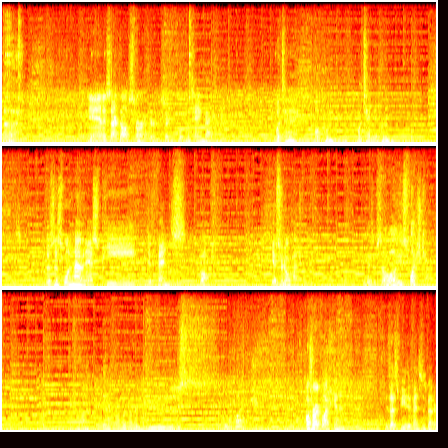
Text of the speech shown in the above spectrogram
Ugh. And I sacked off Staraptor, so I can put Metang back in there. Matang, Mapun, Matang Yapun. Does this one have an SP defense buff? Yes or no, Patrick? Because if so, I'll use Flash Cannon. If not, then I probably better use... Flash? I'll try Flash Cannon. His SP defense is better.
